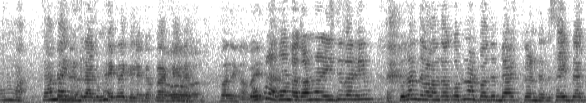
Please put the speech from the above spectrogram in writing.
ஆமா. கேம்பேக் இருக்கிறாங்க மேய்க்கிறக்கல இந்த பாக்க பாத்தீங்க அப்ப அவ்வளோ கேம்பேக் ஆனால் இதுவரையும் பிறந்து வளர்ந்த ஒரு நாள் பார்த்து பேக் கண்டது சைட் பேக்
